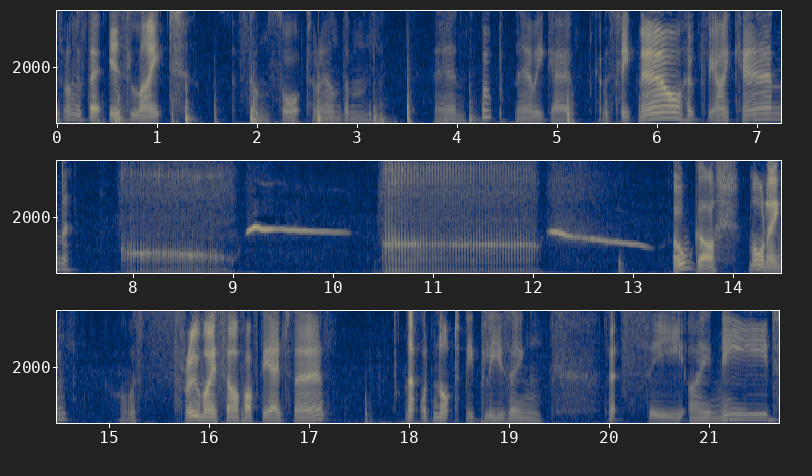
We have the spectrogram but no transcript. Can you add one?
As long as there is light of some sort around them, then boop, there we go. Can I sleep now? Hopefully I can. Oh gosh, morning. Almost threw myself off the edge there. That would not be pleasing. Let's see, I need...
